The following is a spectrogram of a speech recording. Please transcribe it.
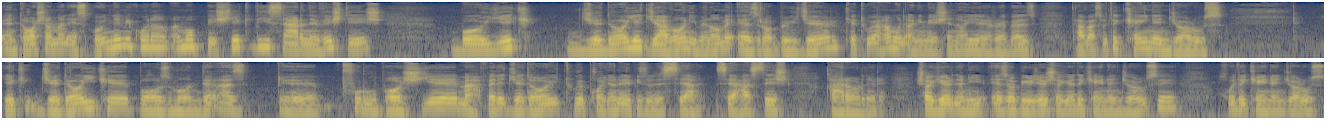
انتهاش من اسپویل نمی کنم اما به شکلی سرنوشتش با یک جدای جوانی به نام ازرا بریجر که توی همون انیمیشن های ربلز توسط کین انجاروس یک جدایی که بازمانده از فروپاشی محفل جدای توی پایان اپیزود سه, هستش قرار داره. شاگرد یعنی ازرا بریجر شاگرد کین انجاروسه. خود کین انجاروس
